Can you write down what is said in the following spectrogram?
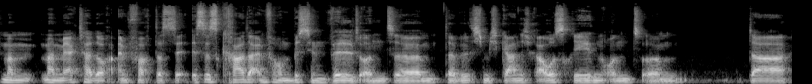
man, man merkt halt auch einfach, dass es ist gerade einfach ein bisschen wild und ähm, da will ich mich gar nicht rausreden und ähm, da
